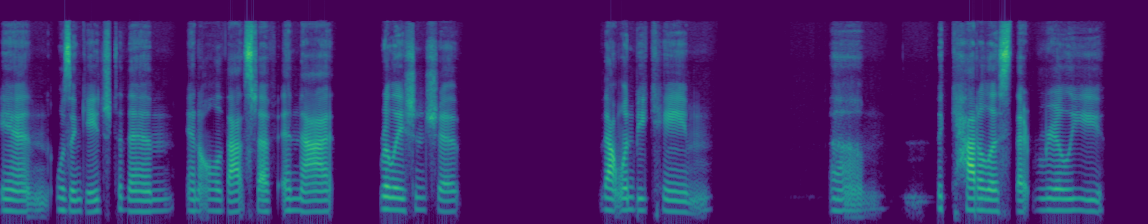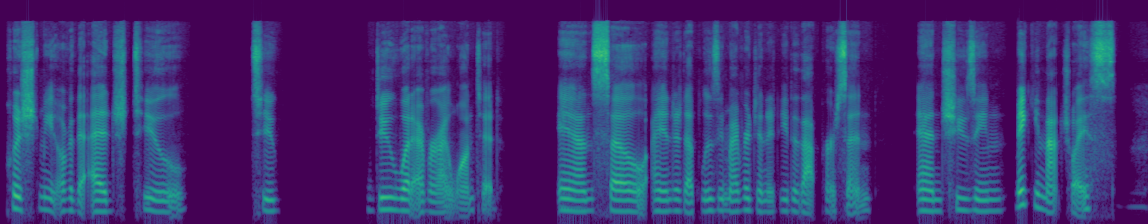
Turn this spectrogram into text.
and was engaged to them and all of that stuff, and that relationship, that one became, um, the catalyst that really pushed me over the edge to to do whatever I wanted, Mm. and so I ended up losing my virginity to that person, and choosing making that choice, Mhm.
